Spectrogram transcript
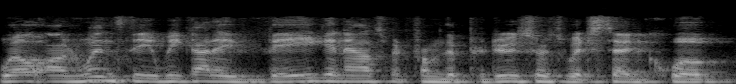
Well, on Wednesday we got a vague announcement from the producers which said, "quote."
